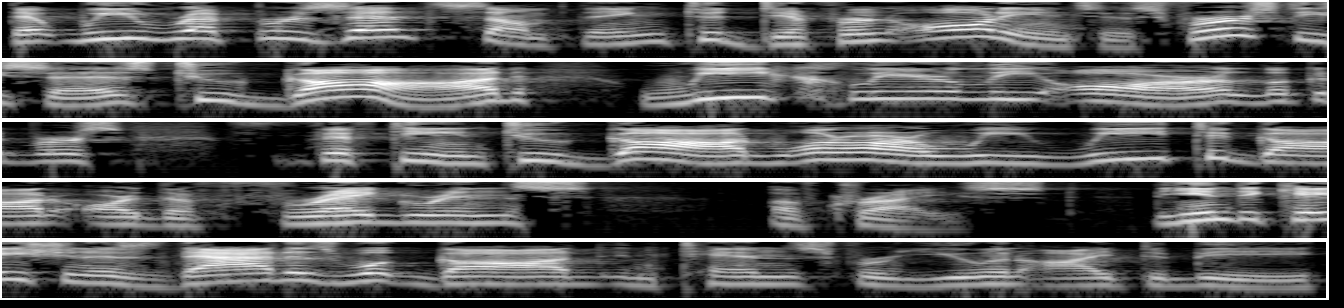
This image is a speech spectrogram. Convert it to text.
that we represent something to different audiences. First, he says, To God, we clearly are. Look at verse 15. To God, what are we? We to God are the fragrance of Christ. The indication is that is what God intends for you and I to be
